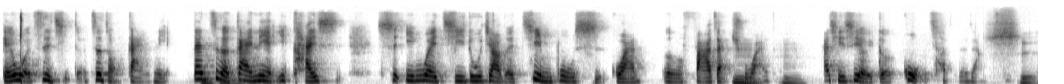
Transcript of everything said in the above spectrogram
给我自己的这种概念。但这个概念一开始是因为基督教的进步史观而发展出来的，嗯，它其实有一个过程的这样。是，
